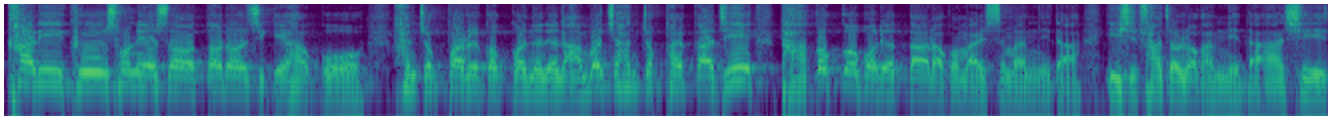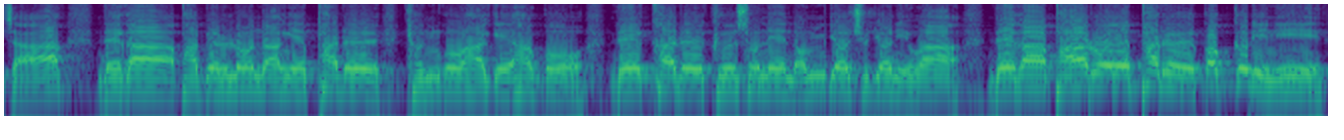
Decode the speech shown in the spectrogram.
칼이 그 손에서 떨어 지게 하고 한쪽 팔을 꺾었는데 나머지 한쪽 팔까지 다 꺾어버렸다라고 말씀합니다. 24절로 갑니다. 시작. 내가 바벨론 왕의 팔을 견고하게 하고 내 칼을 그 손에 넘겨주려니와 내가 바로의 팔을 꺾으리니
